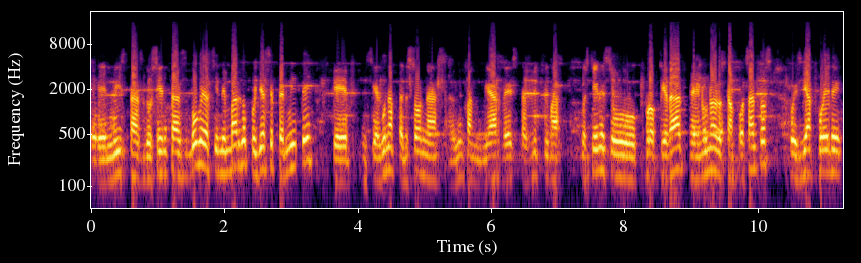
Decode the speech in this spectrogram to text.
eh, listas 200 bóvedas. Sin embargo, pues ya se permite que si alguna persona, algún familiar de estas víctimas, pues tiene su propiedad en uno de los camposantos, pues ya puede,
